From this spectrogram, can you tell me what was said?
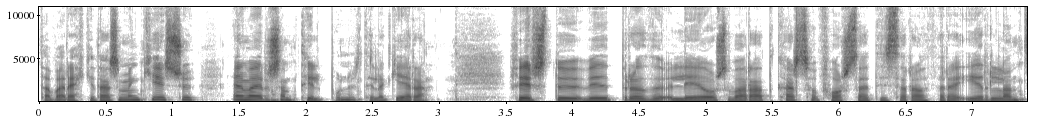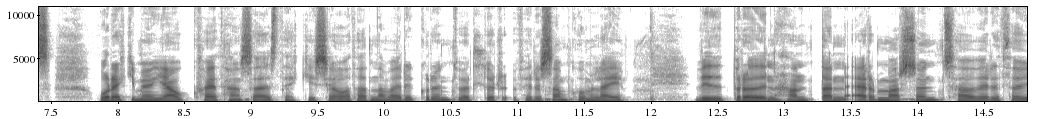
Það var ekki það sem hann kísu en væri samt tilbúinir til að gera. Fyrstu viðbröð Leos Varadkars forsættisar á þeirra Írlands voru ekki mjög jákvæð, hann saðist ekki sjá að þarna væri grundvöldur fyrir samkominlagi. Viðbröðin handan Ermarsönds hafa verið þau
